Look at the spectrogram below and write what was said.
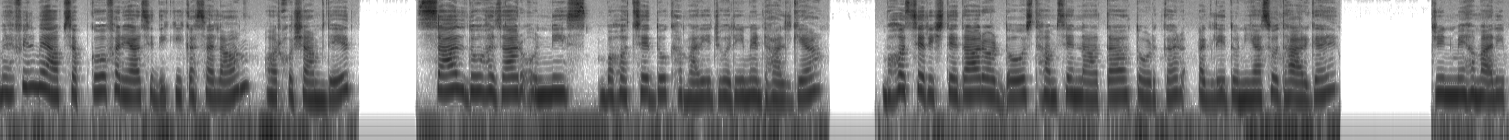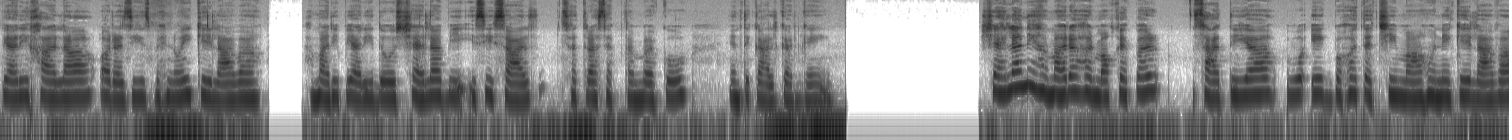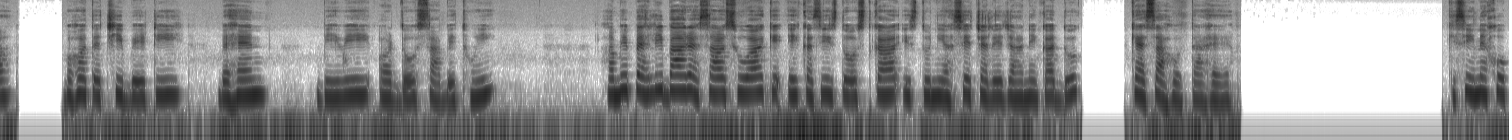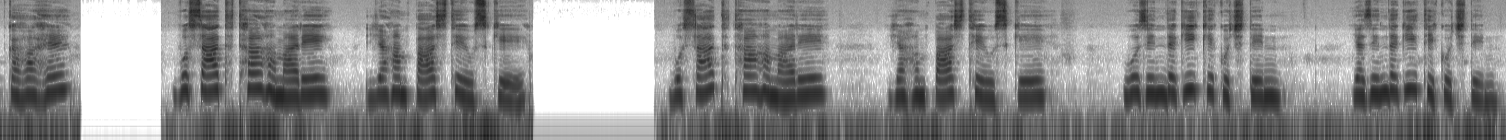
महफिल में आप सबको फरियाद सिद्दीकी का सलाम और खुश आमदेद साल 2019 बहुत से दुख हमारी झोरी में ढाल गया। बहुत से रिश्तेदार और दोस्त हमसे नाता तोड़कर अगली दुनिया सुधार गए, जिनमें हमारी प्यारी खाला और अज़ीज़ बहनोई के अलावा हमारी प्यारी दोस्त शैला भी इसी साल 17 सितंबर को इंतकाल कर गईं। शहला ने हमारा हर मौके पर साथ दिया वो एक बहुत अच्छी माँ होने के अलावा बहुत अच्छी बेटी, बहन, बीवी और दोस्त साबित हुई। हमें पहली बार एहसास हुआ कि एक अज़ीज़ दोस्त का इस दुनिया से चले जाने का दुख कैसा होता है। किसी ने खूब कहा है, वो साथ था हमारे, या हम पास थे उसके? वो साथ था हमारे, या हम पास थे उसके? वो ज़िंदगी के कुछ दिन या ज़िंदगी थी कुछ दिन।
